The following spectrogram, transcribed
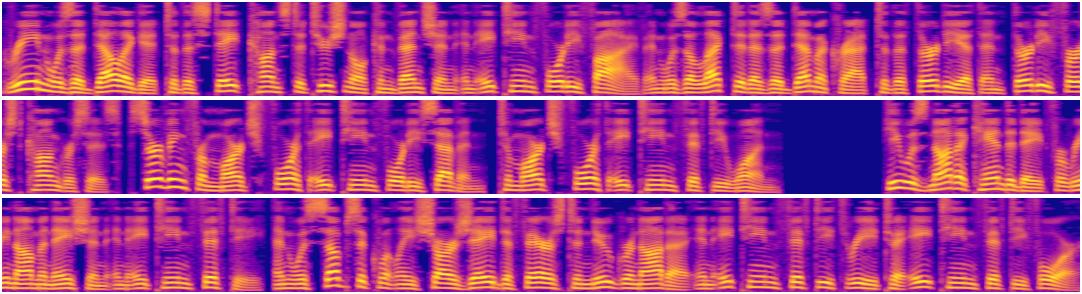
Green was a delegate to the State Constitutional Convention in 1845 and was elected as a Democrat to the 30th and 31st Congresses, serving from March 4, 1847, to March 4, 1851. He was not a candidate for renomination in 1850, and was subsequently chargé d'affaires to New Granada in 1853–1854.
